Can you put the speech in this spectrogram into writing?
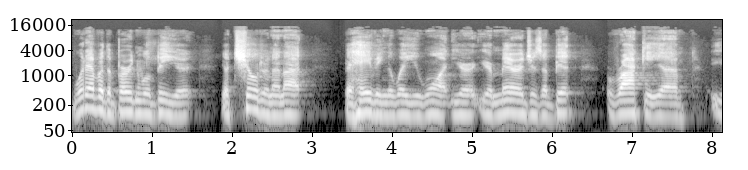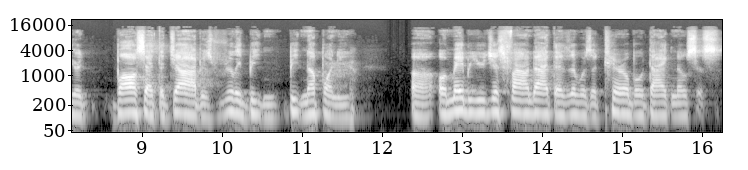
whatever the burden will be, your, your children are not behaving the way you want. Your, your marriage is a bit rocky. Uh, your boss at the job is really beating, beating up on you. Uh, or maybe you just found out that there was a terrible diagnosis.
